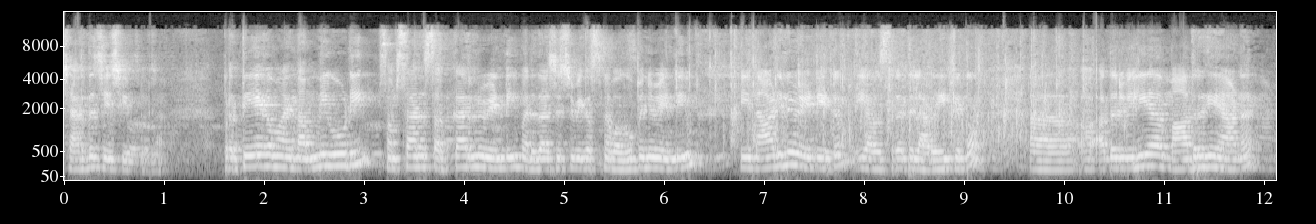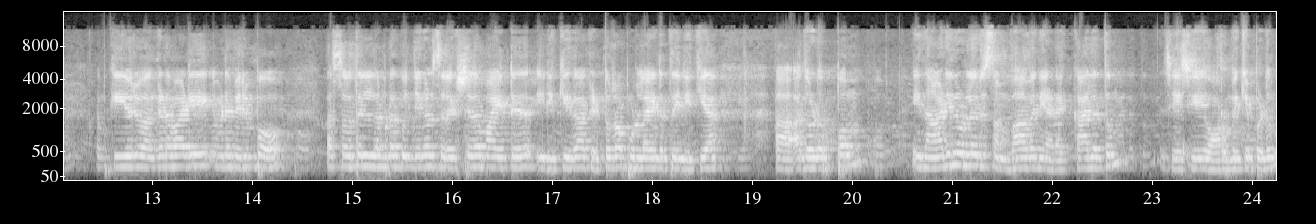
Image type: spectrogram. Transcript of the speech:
ശാരദ ചേച്ചിയോടുള്ള പ്രത്യേകമായ നന്ദി കൂടി സംസ്ഥാന സർക്കാരിന് വേണ്ടിയും വനിതാ ശിശു വികസന വകുപ്പിന് വേണ്ടിയും ഈ നാടിനു വേണ്ടിയിട്ടും ഈ അവസരത്തിൽ അറിയിക്കുന്നു. അതൊരു വലിയ മാതൃകയാണ്. നമുക്ക് ഈ ഒരു അങ്കണവാടി ഇവിടെ വരുമ്പോൾ വാസ്തവത്തിൽ നമ്മുടെ കുഞ്ഞുങ്ങൾ സുരക്ഷിതമായിട്ട് ഇരിക്കുക കെട്ടുറപ്പുള്ള ഇടത്ത് ഇരിക്കുക. അതോടൊപ്പം ഈ നാടിനുള്ള ഒരു സംഭാവനയാണ്. എക്കാലത്തും ചേച്ചി ഓർമ്മിക്കപ്പെടും.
